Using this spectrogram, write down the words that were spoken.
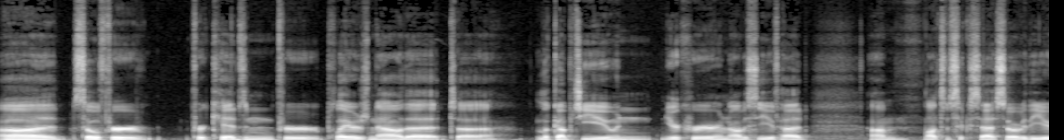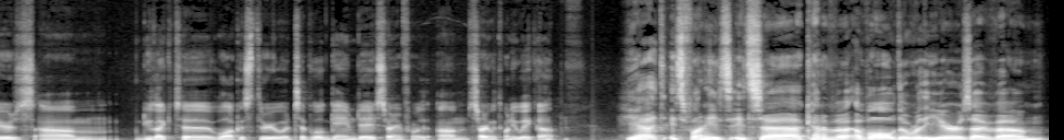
Uh, so for for kids and for players now that uh, look up to you and your career, and obviously you've had um, lots of success over the years. Um, do you like to walk us through a typical game day, starting from um, starting with when you wake up? Yeah, it's funny. It's it's uh, kind of uh, evolved over the years. I've um,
